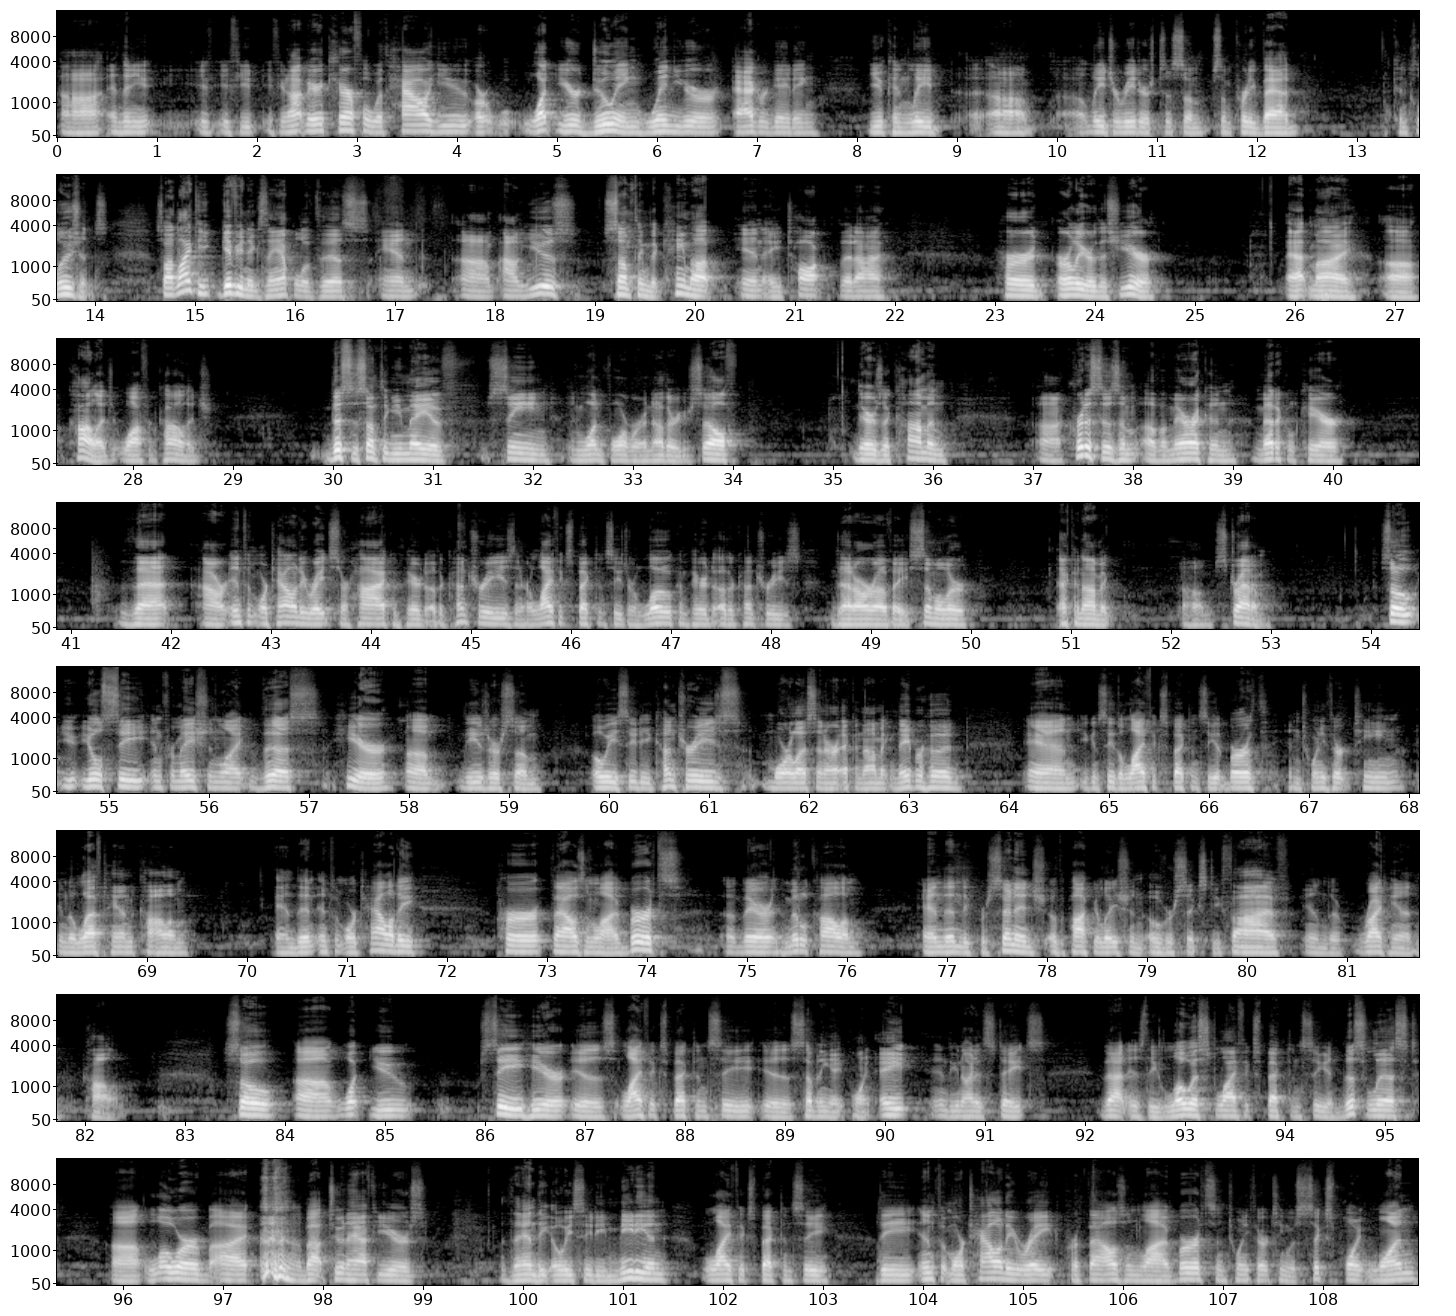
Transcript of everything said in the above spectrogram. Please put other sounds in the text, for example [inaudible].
uh, and then you, if, if, you, if you're not very careful with how you, or what you're doing when you're aggregating, you can lead, uh, uh lead your readers to some, some pretty bad conclusions. So I'd like to give you an example of this, and um, I'll use something that came up in a talk that I heard earlier this year at my uh, college, at Wofford College. This is something you may have seen in one form or another yourself. There's a common uh, criticism of American medical care that our infant mortality rates are high compared to other countries and our life expectancies are low compared to other countries that are of a similar economic um, stratum. So you, will see information like this here. Um, these are some OECD countries, more or less in our economic neighborhood. And you can see the life expectancy at birth in 2013 in the left-hand column, and then infant mortality per thousand live births uh, there in the middle column, and then the percentage of the population over 65 in the right-hand column. So uh, what you see here is life expectancy is 78.8 in the United States. That is the lowest life expectancy in this list, uh, lower by [clears throat] about two and a half years than the OECD median life expectancy. The infant mortality rate per thousand live births in 2013 was 6.1.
